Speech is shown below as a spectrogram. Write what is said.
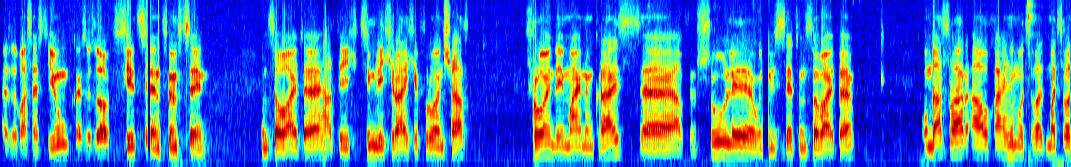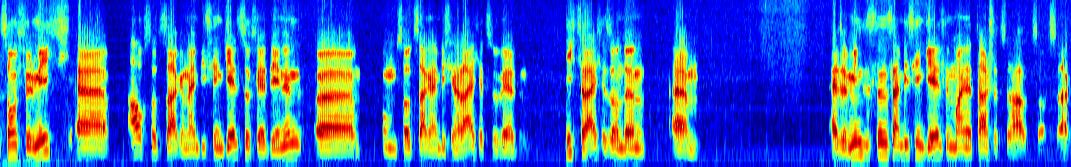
also was heißt jung, also so 14, 15 und so weiter, hatte ich ziemlich reiche Freundschaft. Freunde in meinem Kreis, äh, auf der Schule, Universität und so weiter. Und das war auch eine Motiva- Motivation für mich, äh, auch sozusagen ein bisschen Geld zu verdienen, äh, um sozusagen ein bisschen reicher zu werden. Nicht reicher, sondern ähm, also mindestens ein bisschen Geld in meiner Tasche zu haben, sozusagen.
